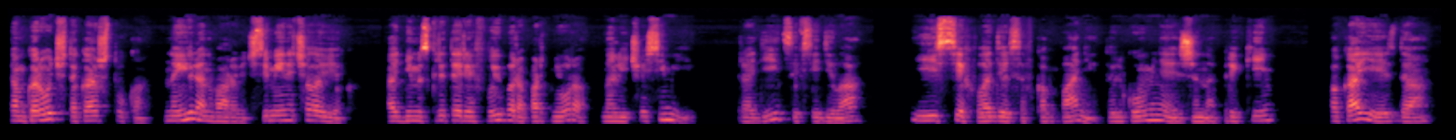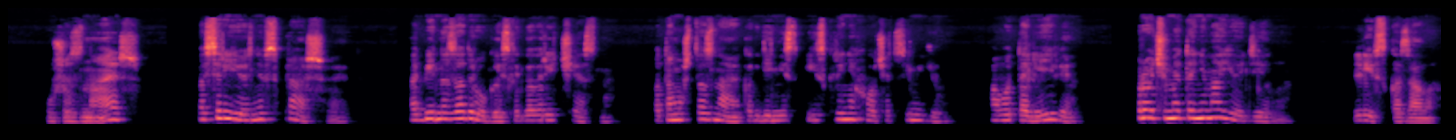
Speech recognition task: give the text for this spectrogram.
Там, короче, такая штука. Наиль Анварович – семейный человек. Одним из критериев выбора партнера – наличие семьи. Традиции, все дела. И из всех владельцев компании только у меня есть жена, прикинь. Пока есть, да. Уже знаешь? Посерьезнее спрашивает. Обидно за друга, если говорить честно. Потому что знаю, как Денис искренне хочет семью. А вот Оливия... Впрочем, это не мое дело. Лив сказала.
